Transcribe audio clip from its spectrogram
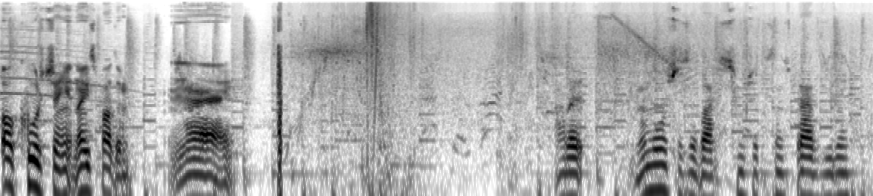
O kurczę, no i spadłem. Ej. Ale no muszę zobaczyć, muszę to sprawdzić. Bo...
